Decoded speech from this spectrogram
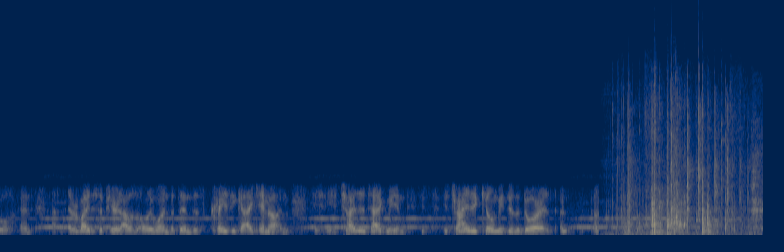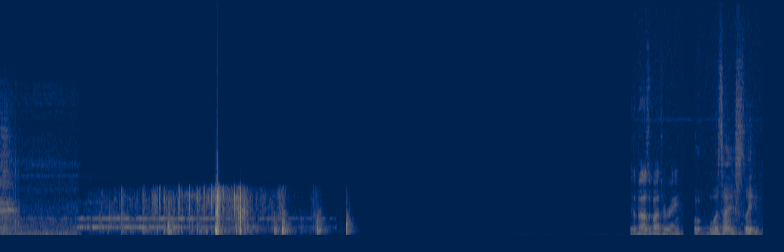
school and everybody disappeared. I was the only one, but then this crazy guy came out and he he tried to attack me and he's he's trying to kill me through the door and. and The bell's about to ring. W- Was I asleep?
